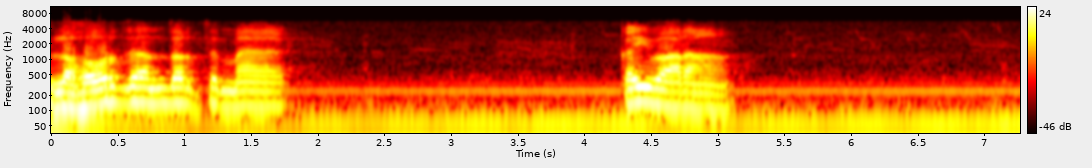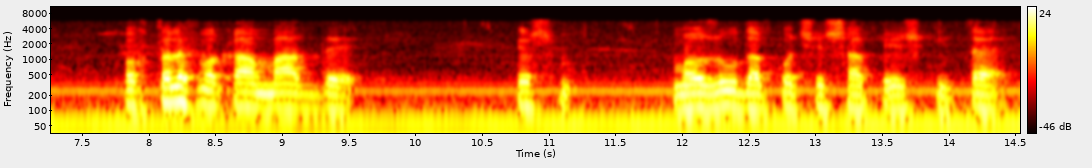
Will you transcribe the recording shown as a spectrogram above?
لاہور دے اندر تے میں کئی بار مختلف مقامات دے اس موضوع کا کچھ حصہ پیش کیتا ہے۔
